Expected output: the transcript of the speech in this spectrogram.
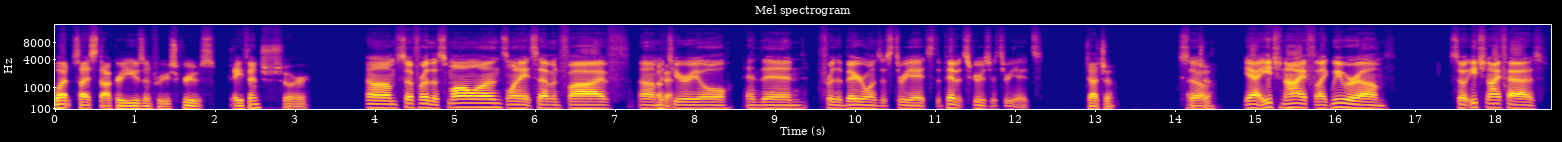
what size stock are you using for your screws? Eighth inch or um so for the small ones, one eight seven five uh, Okay. material, and then for the bigger ones, it's three eighths. The pivot screws are three eighths. gotcha? So Gotcha. yeah, each knife like we were um so each knife has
